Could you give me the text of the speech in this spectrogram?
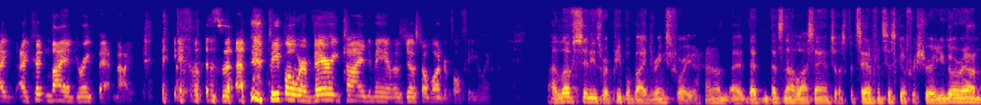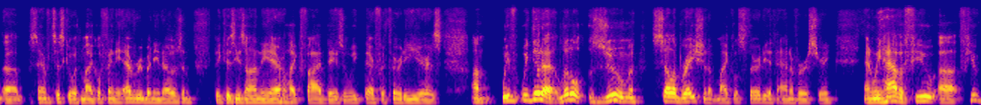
I, I couldn't buy a drink that night. it was, uh, people were very kind to me. It was just a wonderful feeling. I love cities where people buy drinks for you. I don't I, that that's not Los Angeles, but San Francisco for sure. You go around uh, San Francisco with Michael Finney, everybody knows him because he's on the air like five days a week there for 30 years. Um, we've we did a little Zoom celebration of Michael's 30th anniversary, and we have a few uh, few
